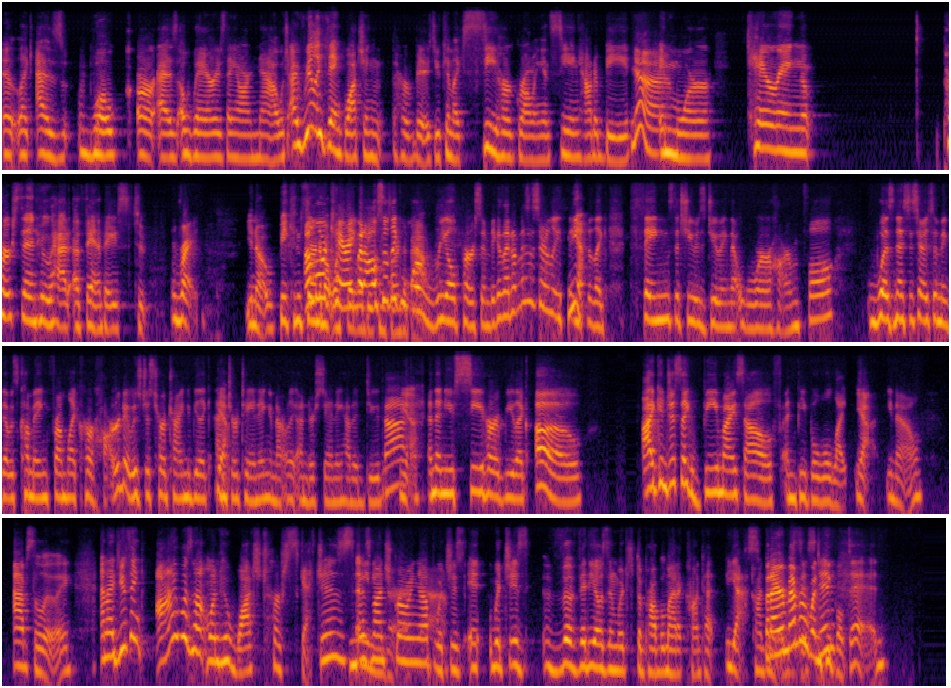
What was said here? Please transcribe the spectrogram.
uh, like as woke or as aware as they are now, which I really think watching her videos you can like see her growing and seeing how to be Yeah. a more caring person who had a fan base to right. You know be a concerned more about what caring, but also like more about. real person because I don't necessarily think Yeah. that like things that she was doing that were harmful was necessarily something that was coming from like her heart. It was just her trying to be like Yeah. entertaining and not really understanding how to do that. yeah And then you see her be like, oh, I can just like be myself and people will like Yeah. you know? Absolutely. And I do think I was not one who watched her sketches Me as much neither, growing up, yeah. which is it which is the videos in which the problematic content. Yes. But I remember when people did.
